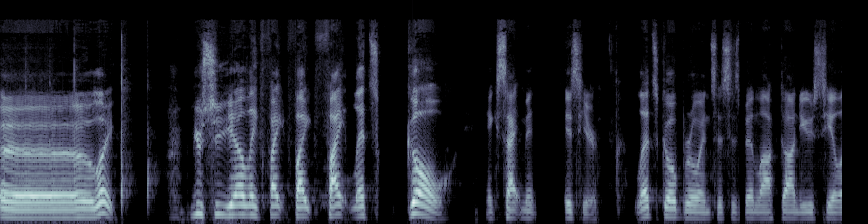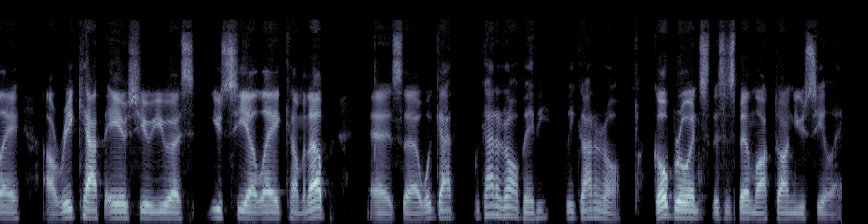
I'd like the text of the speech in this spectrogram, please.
LA, UCLA, fight, fight, fight. Let's go. Excitement is here. Let's go, Bruins. This has been Locked On UCLA. I'll recap ASU US UCLA coming up as uh, we got we got it all, baby. We got it all. Go Bruins. This has been Locked On UCLA.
